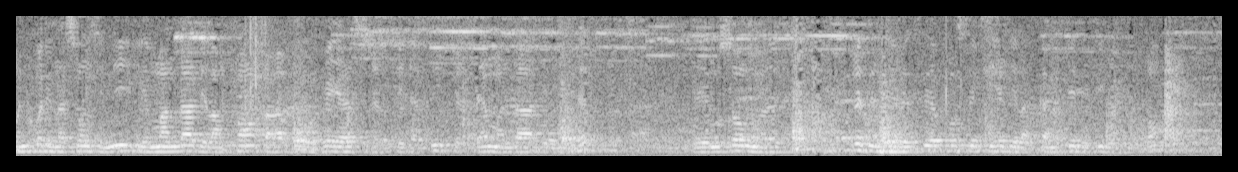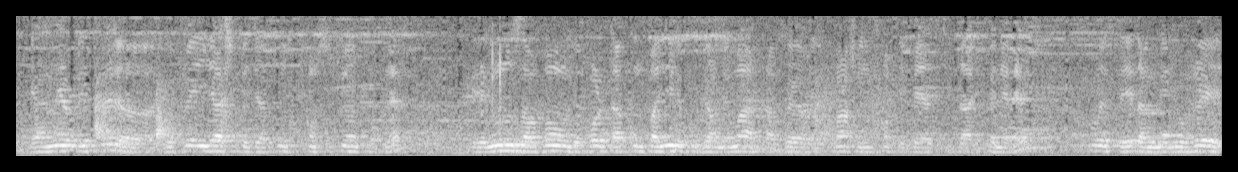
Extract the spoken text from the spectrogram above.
au niveau des Nations Unies, le mandat de l'enfant par rapport au VIH pédiatrique, mandat de l'UNICEF. Et nous sommes euh, très intéressés pour ce qui est de la qualité de vie des enfants. Et en RDC, euh, le VIH pédiatrique constitue un problème. Et nous, nous avons le rôle d'accompagner le gouvernement à travers les branches contre le PNLS pour essayer d'améliorer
